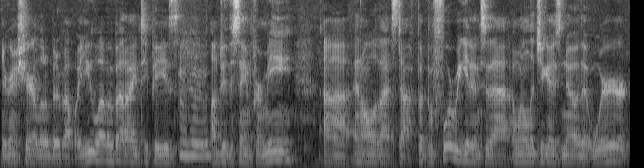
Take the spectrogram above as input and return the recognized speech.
You're going to share a little bit about what you love about INTPs. I'll do the same for me uh, and all of that stuff. But before we get into that, I want to let you guys know that we're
